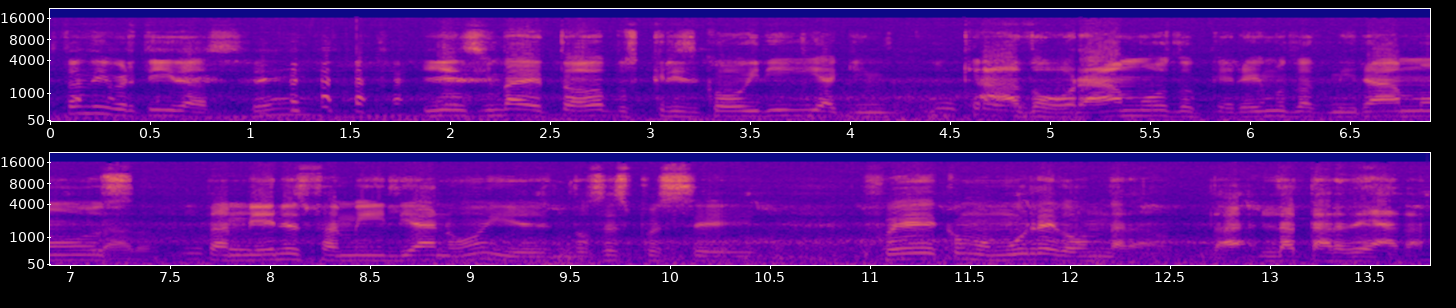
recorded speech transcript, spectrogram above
Están divertidas. Y encima de todo, pues Chris Goyri, a quien adoramos, lo queremos, lo admiramos. También es familia, ¿no? Y entonces, pues... Eh, fue como muy redonda la, tardeada.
